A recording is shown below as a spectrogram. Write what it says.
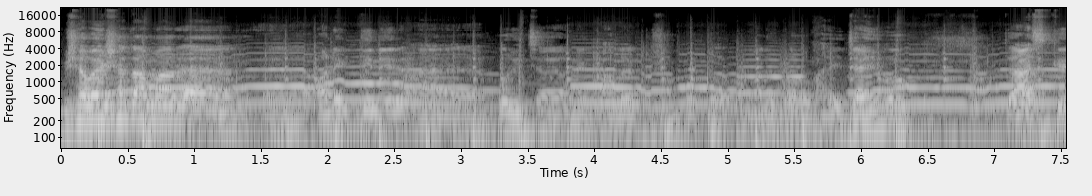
মিশা ভাইয়ের সাথে আমার অনেক দিনের পরিচয়, অনেক ভালো একটা সম্পর্ক আমাদের বড় ভাই। যাই হোক, তো আজকে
